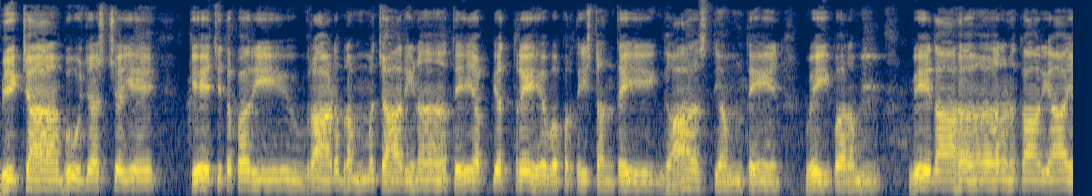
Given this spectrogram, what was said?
भिक्षाभुजश्च ये केचित् परिव्राडब्रह्मचारिण ते अप्यत्रैव प्रतिष्ठन्ते गास्त्यं तेन वै परं वेदाहरणकार्याय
